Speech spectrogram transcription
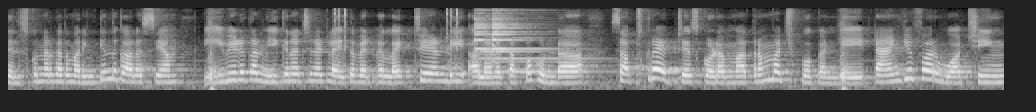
తెలుసుకున్నారు కదా మరి ఇంకెందుకు ఆలస్యం? ఈ వీడియో కానీ మీకు నచ్చినట్లయితే వెంటనే లైక్ చేయండి అలానే తప్పకుండా సబ్స్క్రైబ్ చేసుకోవడం మాత్రం మర్చిపోకండి. థ్యాంక్ యూ ఫర్ వాచింగ్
